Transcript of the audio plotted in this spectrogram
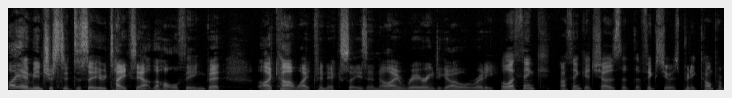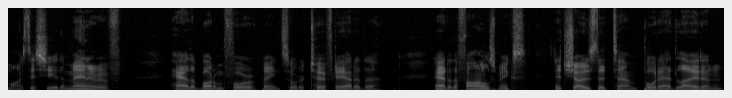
I am interested to see who takes out the whole thing, but I can't wait for next season. I'm raring to go already. Well, I think I think it shows that the fixture is pretty compromised this year. The manner of how the bottom four have been sort of turfed out of the out of the finals mix. It shows that um, Port Adelaide and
